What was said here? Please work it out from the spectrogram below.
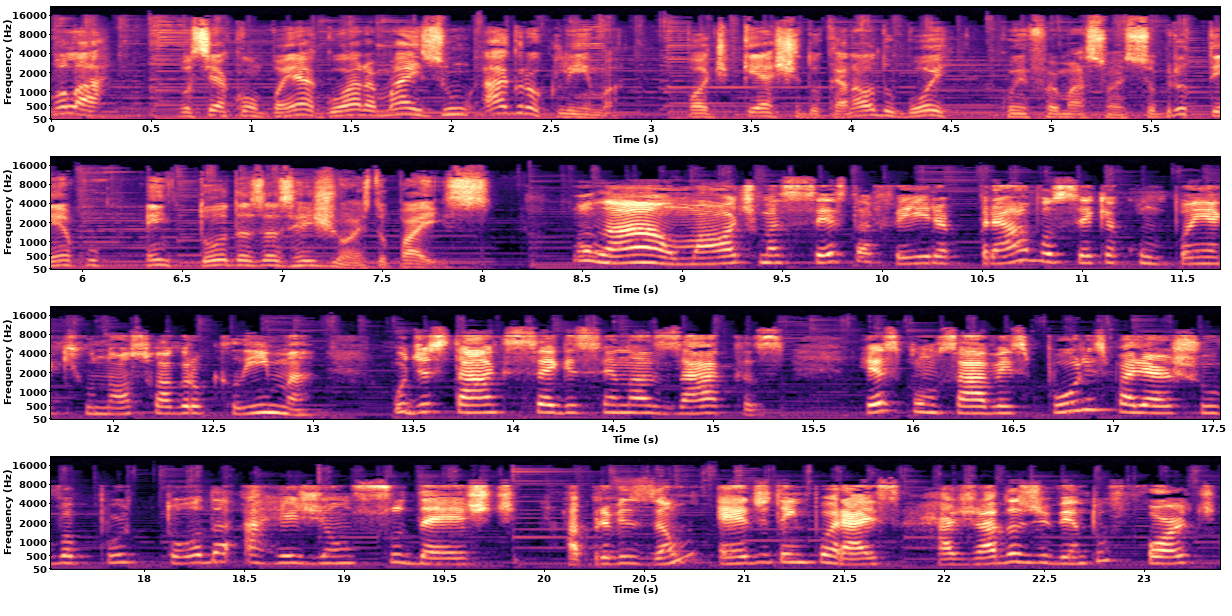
Olá, você acompanha agora mais um Agroclima, podcast do canal do Boi com informações sobre o tempo em todas as regiões do país. Olá, uma ótima sexta-feira para você que acompanha aqui o nosso Agroclima. O destaque segue sendo as ACAS, responsáveis por espalhar chuva por toda a região sudeste. A previsão é de temporais, rajadas de vento forte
